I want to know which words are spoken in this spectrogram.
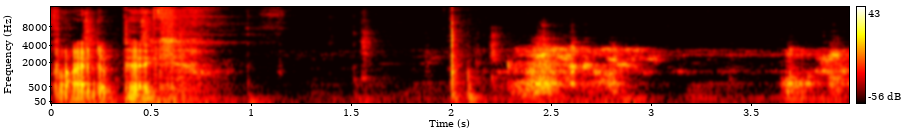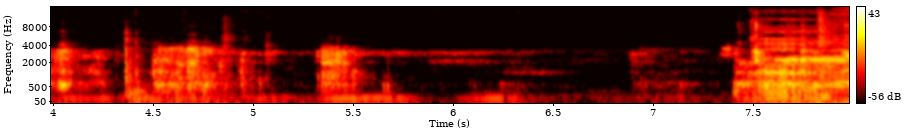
If I had to pick. Uh,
